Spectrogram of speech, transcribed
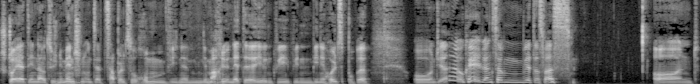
steuert den da zwischen den Menschen und der zappelt so rum wie eine, eine Marionette irgendwie, wie, ein, wie eine Holzpuppe. Und ja, okay, langsam wird das was. Und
